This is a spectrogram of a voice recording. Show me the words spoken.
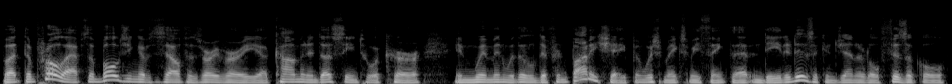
But the prolapse, the bulging of itself, is very, very uh, common and does seem to occur in women with a little different body shape, and which makes me think that indeed it is a congenital physical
